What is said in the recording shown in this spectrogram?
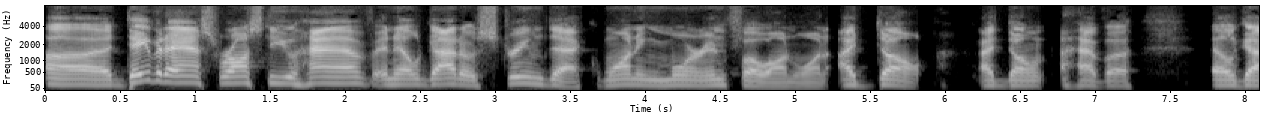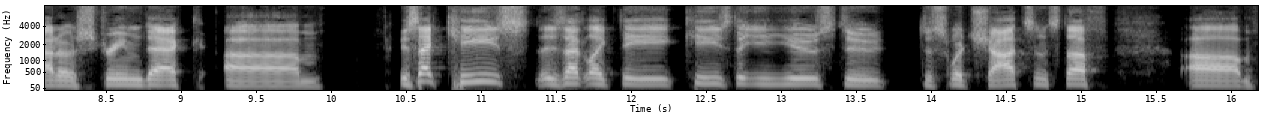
Uh, David asks Ross, do you have an Elgato Stream Deck? Wanting more info on one? I don't. I don't have a Elgato Stream Deck. Um, is that keys? Is that like the keys that you use to to switch shots and stuff? Um,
